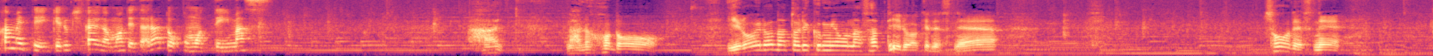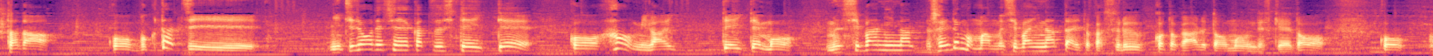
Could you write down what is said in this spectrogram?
深めていける機会が持てたらと思っています。はい。なるほど。いろいろな取り組みをなさっているわけですね。そうですね。ただこう僕たち日常で生活していてこう歯を磨いていても虫歯になそれでもまあ虫歯になったりとかすることがあると思うんですけれどこう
